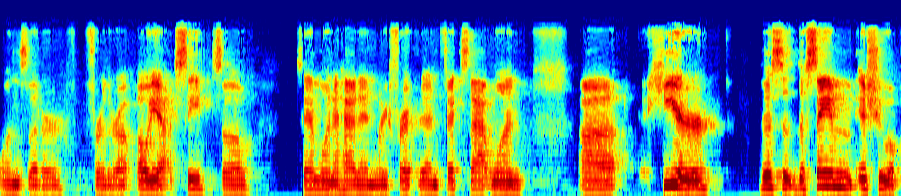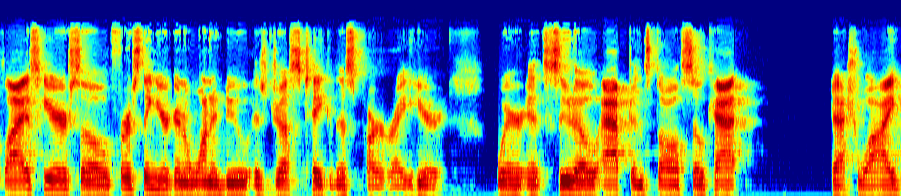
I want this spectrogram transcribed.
ones that are further up. Oh yeah, see, so Sam went ahead and and fixed that one. Uh, here, this is the same issue applies here. So first thing you're gonna wanna do is just take this part right here where it's sudo apt install socat dash y.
